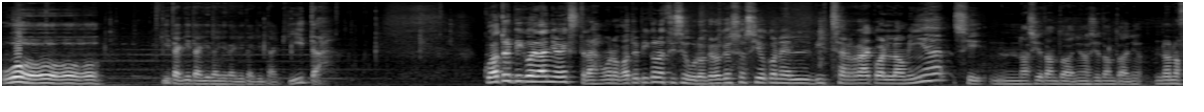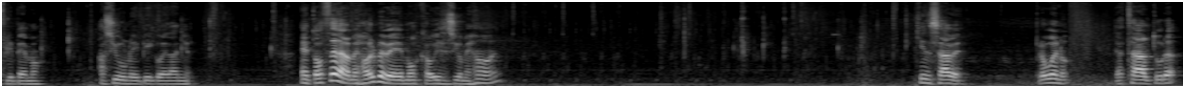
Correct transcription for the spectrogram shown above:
¡Wow! Quita, quita, quita, quita, quita, quita, quita. Cuatro y pico de daño extra. Bueno, cuatro y pico no estoy seguro. Creo que eso ha sido con el bicharraco al lado mía. Sí, no ha sido tanto daño, no ha sido tanto daño. No nos flipemos. Ha sido uno y pico de daño. Entonces, a lo mejor el bebé mosca hubiese sido mejor, ¿eh? Quién sabe. Pero bueno, ya está a la altura.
